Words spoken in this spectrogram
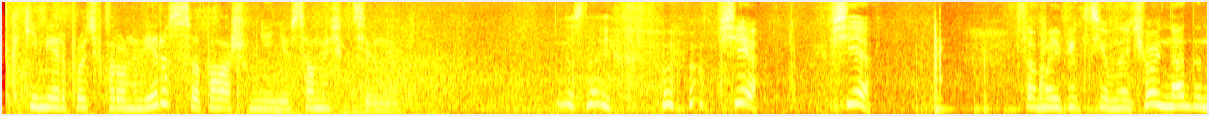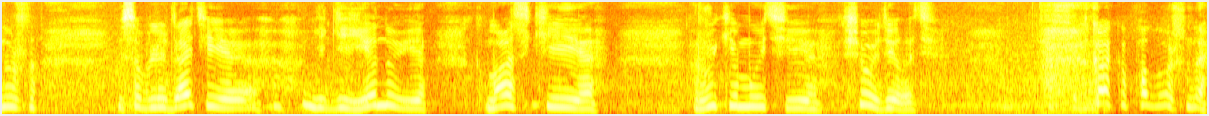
Какие меры против коронавируса, по вашему мнению, самые эффективные? Не знаю. Все. Все. Самое эффективное. Чего надо, нужно и соблюдать и гигиену, и маски, и руки мыть, и все делать. Как и положено.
